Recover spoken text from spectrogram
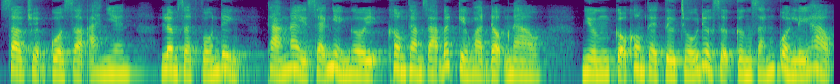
Sau chuyện của sở A Nhiên, Lâm Giật vốn định tháng này sẽ nghỉ ngơi không tham gia bất kỳ hoạt động nào. Nhưng cậu không thể từ chối được sự cứng rắn của Lý Hạo.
